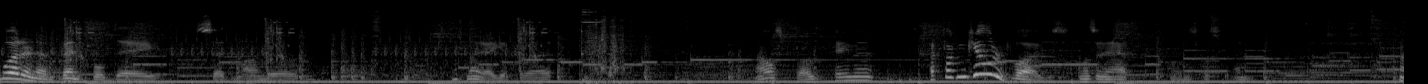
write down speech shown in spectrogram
What an eventful day, said Mondo. What might I get for that? Alice bug payment? I fucking killed her bugs! Unless I didn't have. I was supposed to. Huh.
